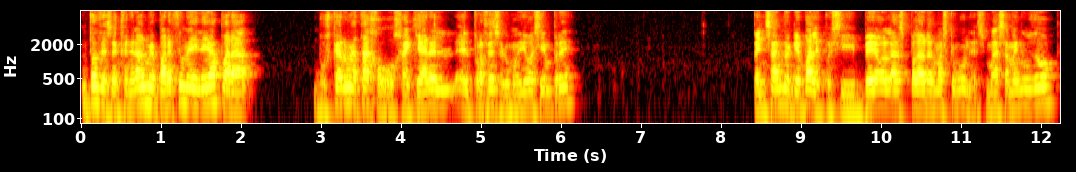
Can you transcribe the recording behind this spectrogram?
Entonces, en general me parece una idea para buscar un atajo o hackear el proceso, como digo siempre, pensando que, vale, pues si veo las palabras más comunes más a menudo,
